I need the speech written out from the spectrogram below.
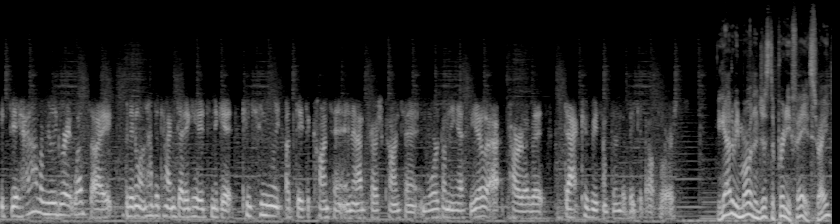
if they have a really great website, but they don't have the time dedicated to make it continually update the content and add fresh content and work on the SEO part of it, that could be something that they could outsource. You got to be more than just a pretty face, right?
